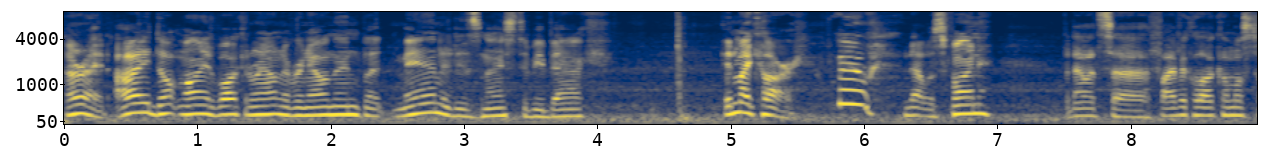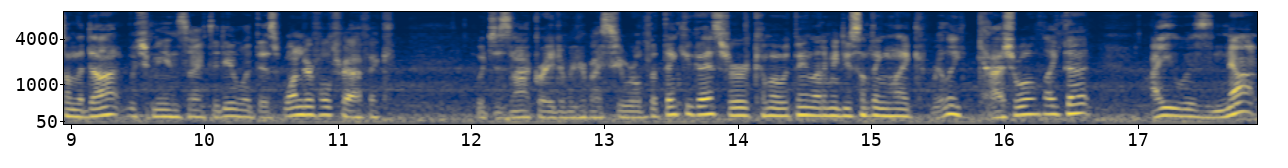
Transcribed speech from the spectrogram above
All right, I don't mind walking around every now and then, but man, it is nice to be back in my car. Woo, that was fun. But now it's uh, 5 o'clock almost on the dot, which means I have to deal with this wonderful traffic, which is not great over here by SeaWorld. But thank you guys for coming with me, letting me do something like really casual like that. I was not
